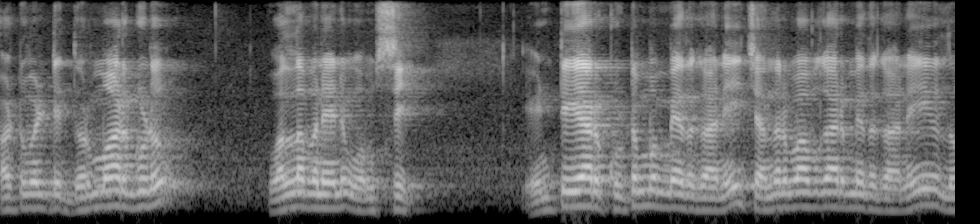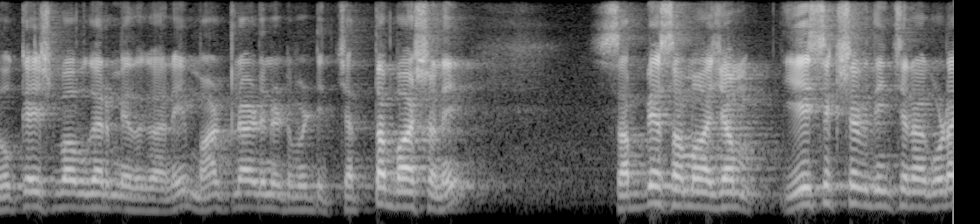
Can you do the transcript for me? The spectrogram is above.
అటువంటి దుర్మార్గుడు వల్లభనేని వంశీ. ఎన్టీఆర్ కుటుంబం మీద కానీ చంద్రబాబు గారి మీద కానీ లోకేష్ బాబు గారి మీద కానీ మాట్లాడినటువంటి చెత్త భాషని సభ్య సమాజం ఏ శిక్ష విధించినా కూడా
